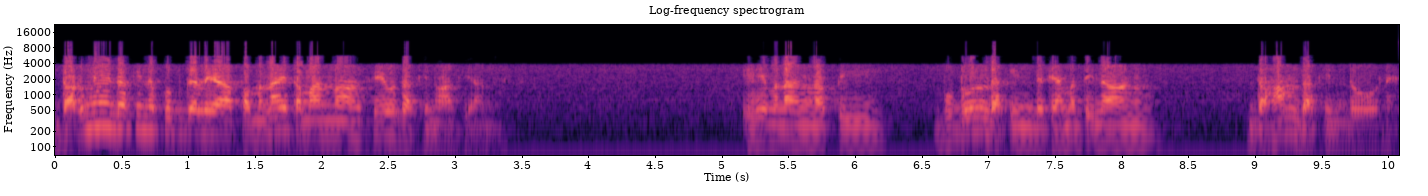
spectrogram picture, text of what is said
ධර්මයේ දකින පුද්ගලයා පමණයි තමන් වහන්සේව දකිනවා කියන්නේ. එහෙමනම් අපි බුදුන් දකින්න කැමති නම් දහම් දකින්න ඕනේ.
